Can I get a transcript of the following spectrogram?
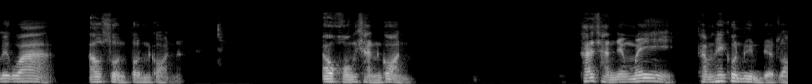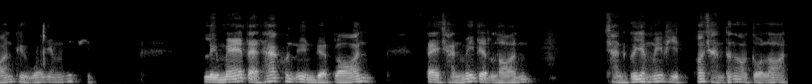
เรียกว่า เอาส่วนตนก่อนอะเอาของฉันก่อน ถ้าฉันยังไม่ทำให้คนอื่นเดือดร้อนถือว่ายังไม่ผิด หรือแม้แต่ถ้าคนอื่นเดือดร้อน แต่ฉันไม่เดือดร้อน ฉันก็ยังไม่ผิด เพราะฉันต้องเอาตัวรอด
